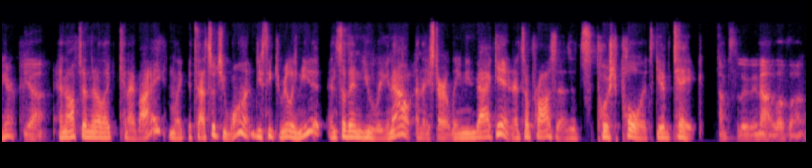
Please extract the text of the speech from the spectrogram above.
here? Yeah. And often they're like, Can I buy? I'm like, if that's what you want, do you think you really need it? And so then you lean out and they start leaning back in. It's a process. It's push pull, it's give take. Absolutely. No, I love that.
